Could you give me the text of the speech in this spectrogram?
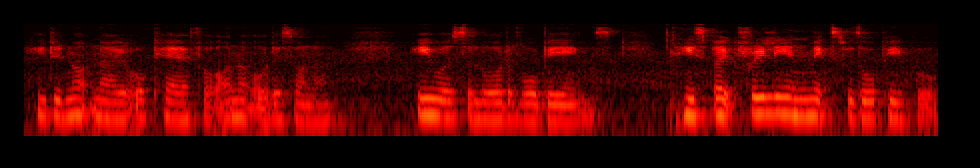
He did not know or care for honor or dishonor. He was the Lord of all beings. He spoke freely and mixed with all people,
